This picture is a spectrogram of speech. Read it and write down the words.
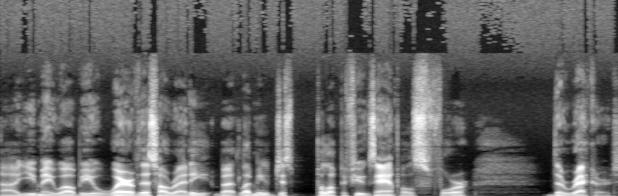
Uh, you may well be aware of this already, but let me just pull up a few examples for the record.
